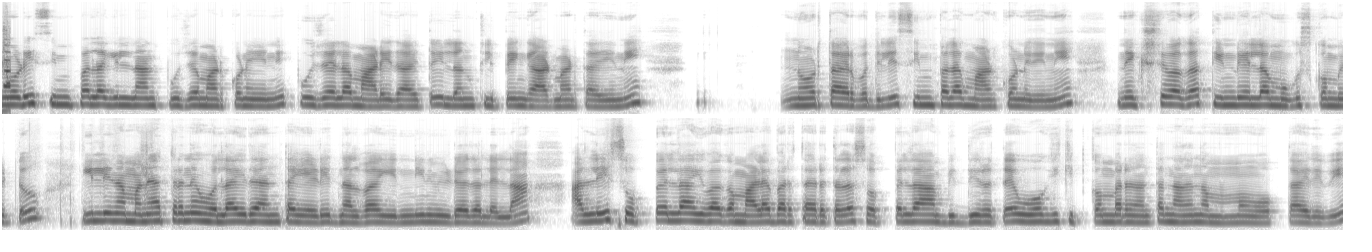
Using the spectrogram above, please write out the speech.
ನೋಡಿ ಸಿಂಪಲ್ಲಾಗಿ ಇಲ್ಲಿ ನಾನು ಪೂಜೆ ಮಾಡ್ಕೊಂಡಿದ್ದೀನಿ ಪೂಜೆ ಎಲ್ಲ ಮಾಡಿದಾಯಿತು. ಇಲ್ಲೊಂದು ಕ್ಲಿಪ್ಪಿಂಗ್ ಆ್ಯಡ್ ಮಾಡ್ತಾ ಇದ್ದೀನಿ. ನೋಡ್ತಾ ಇರ್ಬೋದು ಇಲ್ಲಿ ಸಿಂಪಲಾಗಿ ಮಾಡ್ಕೊಂಡಿದ್ದೀನಿ ನೆಕ್ಸ್ಟ್ ಇವಾಗ ತಿಂಡಿ ಎಲ್ಲ ಮುಗಿಸ್ಕೊಂಬಿಟ್ಟು ಇಲ್ಲಿ ನಮ್ಮ ಮನೆ ಹತ್ರನೇ ಹೊಲ ಇದೆ ಅಂತ ಹೇಳಿದ್ನಲ್ವ ಹಿಂದಿನ ವೀಡಿಯೋದಲ್ಲೆಲ್ಲ. ಅಲ್ಲಿ ಸೊಪ್ಪೆಲ್ಲ ಇವಾಗ ಮಳೆ ಬರ್ತಾ ಇರುತ್ತಲ್ಲ, ಸೊಪ್ಪೆಲ್ಲ ಬಿದ್ದಿರುತ್ತೆ. ಹೋಗಿ ಕಿತ್ಕೊಂಬರೋಣ ಅಂತ ನಾನು ನಮ್ಮಮ್ಮ ಹೋಗ್ತಾ ಇದ್ದೀವಿ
